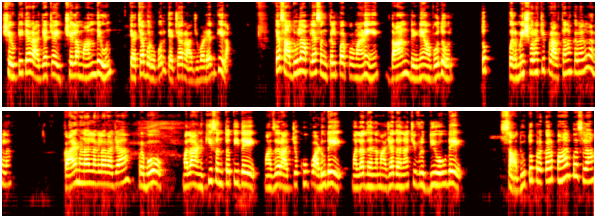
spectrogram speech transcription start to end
शेवटी त्या राजाच्या इच्छेला मान देऊन त्याच्याबरोबर त्याच्या राजवाड्यात गेला. त्या साधूला आपल्या संकल्पाप्रमाणे दान देणे अगोदर तो परमेश्वराची प्रार्थना करायला लागला. काय म्हणायला लागला राजा? प्रभो मला आणखी संतती दे. माझं राज्य खूप वाढू दे. मला धन माझ्या धनाची वृद्धी होऊ दे. साधू तो प्रकार पाहत बसला.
